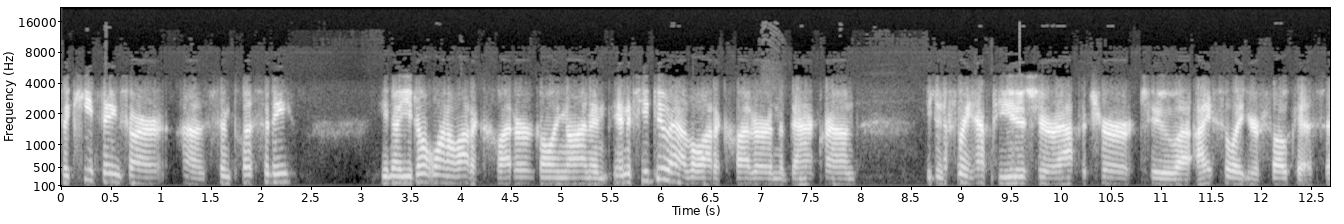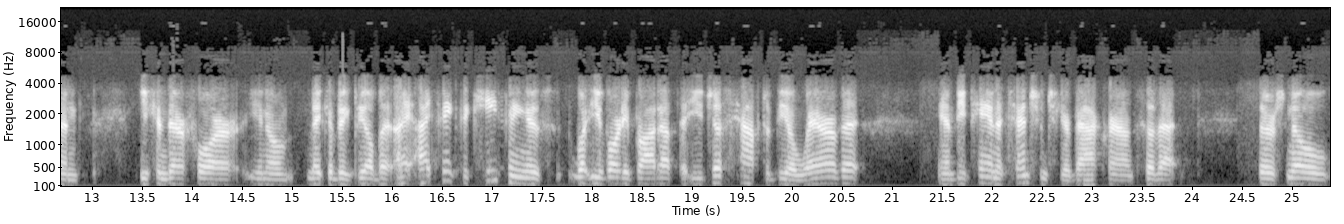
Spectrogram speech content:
the key things are uh, simplicity. You know, you don't want a lot of clutter going on, and and if you do have a lot of clutter in the background you definitely have to use your aperture to uh, isolate your focus, and you can therefore, you know, make a big deal. But I, I think the key thing is what you've already brought up that you just have to be aware of it and be paying attention to your background so that there's no,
